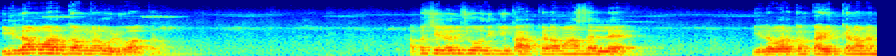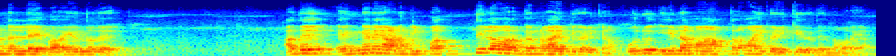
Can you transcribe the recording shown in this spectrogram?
ഇലവർഗങ്ങൾ ഒഴിവാക്കണം. അപ്പൊ ചിലർ ചോദിക്കും കർക്കിടക മാസല്ലേ ഇലവർഗം കഴിക്കണമെന്നല്ലേ പറയുന്നത്? അത് എങ്ങനെയാണെങ്കിൽ പത്തില വർഗങ്ങളായിട്ട് കഴിക്കണം. ഒരു ഇല മാത്രമായി കഴിക്കരുത് എന്ന് പറയാം.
